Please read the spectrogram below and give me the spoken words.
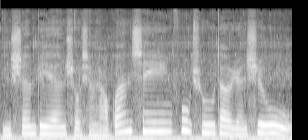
你身边所想要关心、付出的人事物。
